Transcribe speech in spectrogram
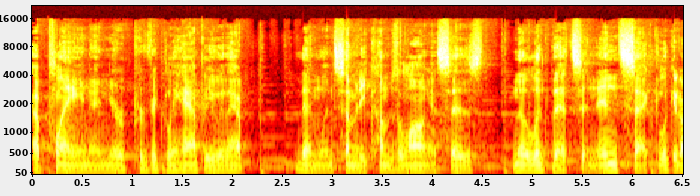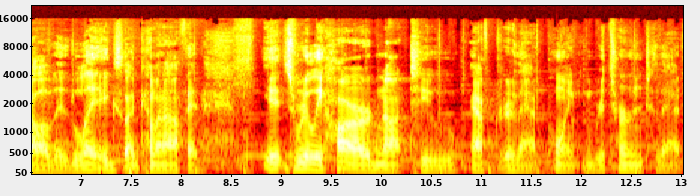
a plane, and you're perfectly happy with that. Then when somebody comes along and says, "No, look, that's an insect. Look at all the legs like coming off it," it's really hard not to, after that point, return to that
